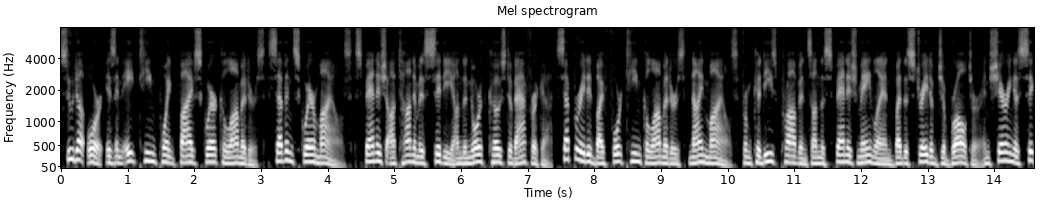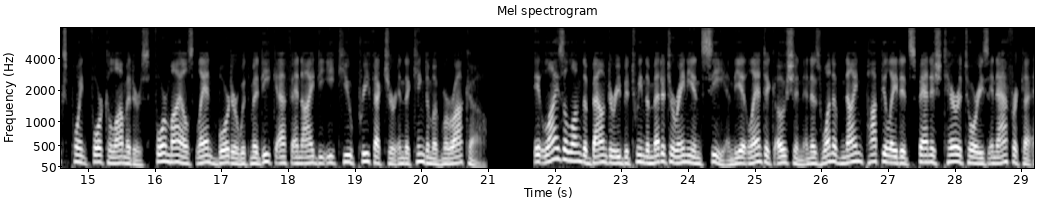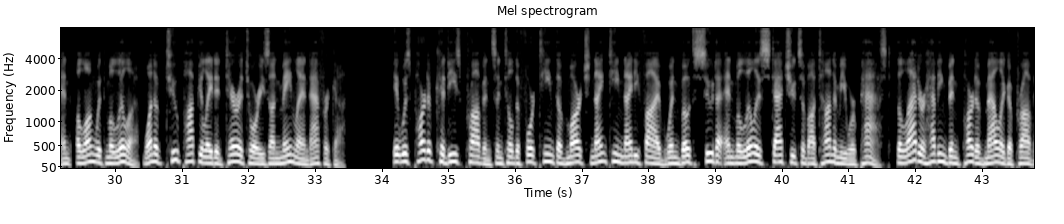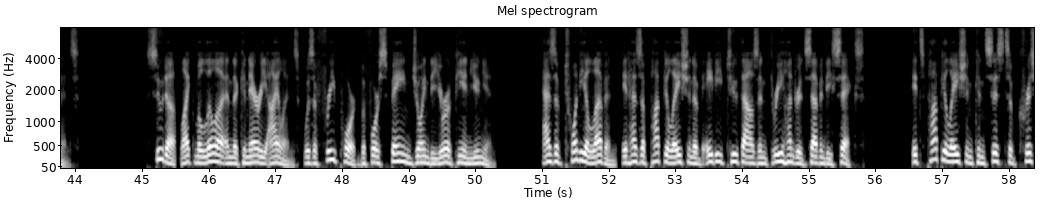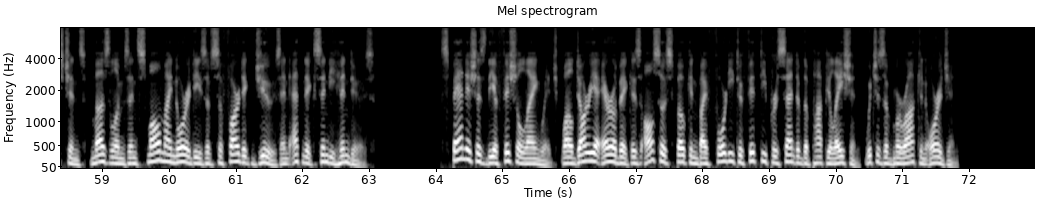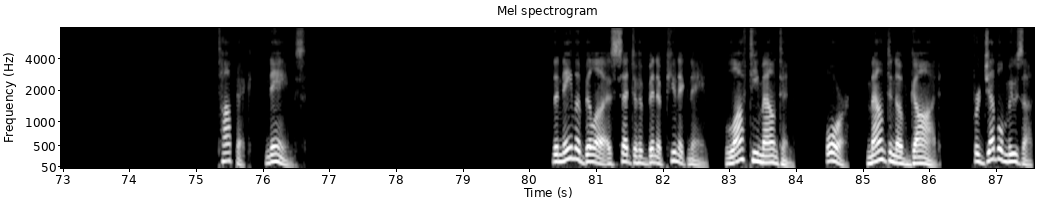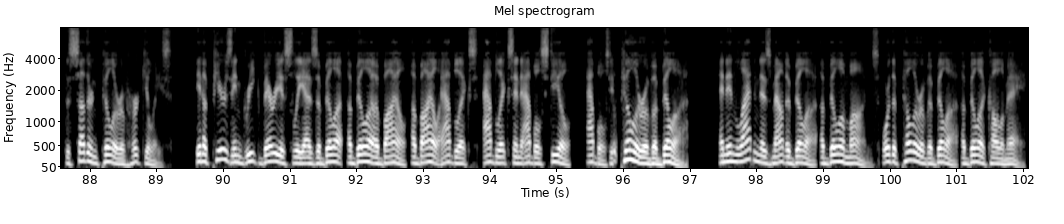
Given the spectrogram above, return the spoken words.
Ceuta or is an 18.5 square kilometers, 7 square miles Spanish autonomous city on the north coast of Africa, separated by 14 kilometers, 9 miles from Cadiz province on the Spanish mainland by the Strait of Gibraltar and sharing a 6.4 kilometers, 4 miles land border with Madiq Fnideq prefecture in the Kingdom of Morocco. It lies along the boundary between the Mediterranean Sea and the Atlantic Ocean and is one of nine populated Spanish territories in Africa and, along with Melilla, one of two populated territories on mainland Africa. It was part of Cadiz province until 14 March 1995 when both Ceuta and Melilla's statutes of autonomy were passed, the latter having been part of Malaga province. Ceuta, like Melilla and the Canary Islands, was a free port before Spain joined the European Union. As of 2011, it has a population of 82,376. Its population consists of Christians, Muslims and small minorities of Sephardic Jews and ethnic Sindhi Hindus. Spanish is the official language, while Darija Arabic is also spoken by 40–50% of the population, which is of Moroccan origin. Names The name Abila is said to have been a Punic name, "'lofty mountain' or "'mountain of God' for Jebel Musa, the southern pillar of Hercules. It appears in Greek variously as Abila, Abila Abile, Abile Ablix, Ablix and Abel Steel, pillar of Abila, and in Latin as Mount Abila, Abila Mons, or the Pillar of Abila, Abila.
